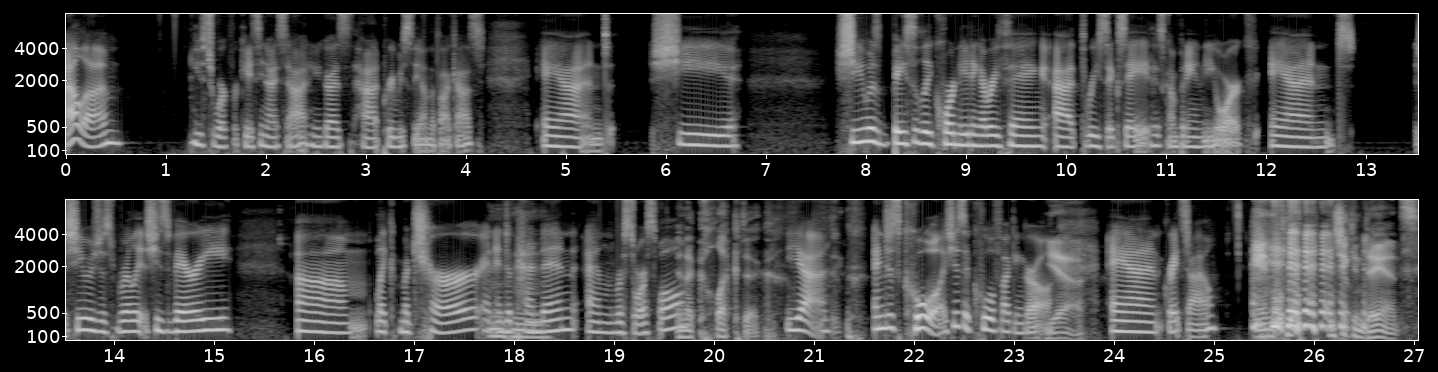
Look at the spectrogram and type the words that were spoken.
ella used to work for casey neistat who you guys had previously on the podcast. And she she was basically coordinating everything at 368 his company in new york. And she was just really she's very um like mature and independent and resourceful and eclectic. yeah and just cool like she's a cool fucking girl Yeah. and great style And, can- and she can dance.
